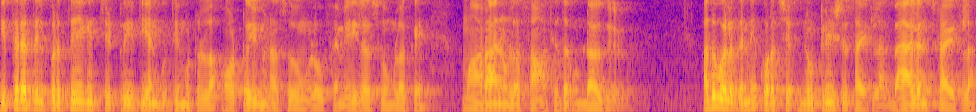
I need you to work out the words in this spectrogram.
ഇത്തരത്തിൽ പ്രത്യേകിച്ച് ട്രീറ്റ് ചെയ്യാൻ ബുദ്ധിമുട്ടുള്ള ഓട്ടോയിമ്യൂൺ അസുഖങ്ങളോ ഫെമിലിയൽ അസുഖങ്ങളൊക്കെ മാറാനുള്ള സാധ്യത ഉണ്ടാകുകയുള്ളൂ. അതുപോലെ തന്നെ കുറച്ച് ന്യൂട്രീഷ്യസ് ആയിട്ടുള്ള ബാലൻസ്ഡ് ആയിട്ടുള്ള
